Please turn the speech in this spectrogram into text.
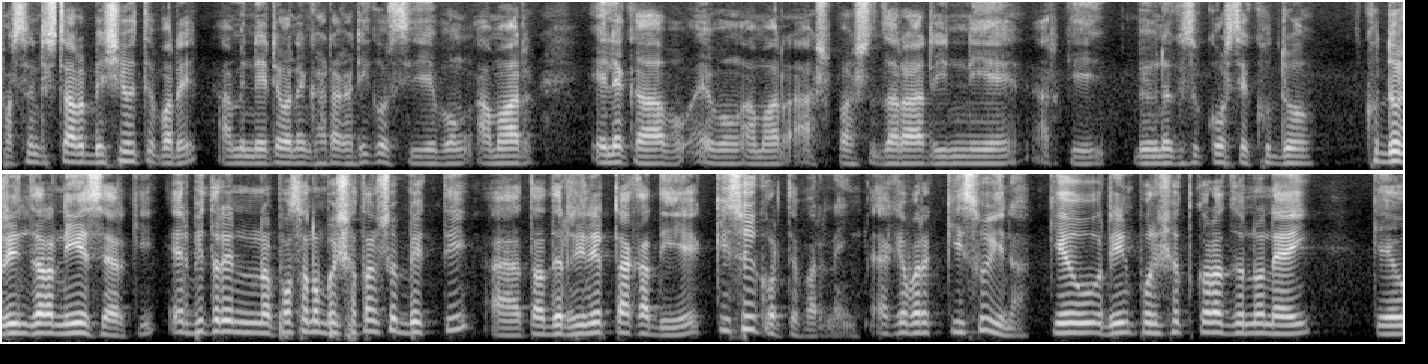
পার্সেন্টেজটা আরও বেশি হতে পারে। আমি নেটে অনেক ঘাটাঘাটি করছি এবং আমার এলাকা এবং আমার আশপাশ যারা ঋণ নিয়ে আর কি বিভিন্ন কিছু করছে, ক্ষুদ্র ক্ষুদ্র ঋণ যারা নিয়েছে আর কি, এর ভিতরে পঁচানব্বই শতাংশ ব্যক্তি তাদের ঋণের টাকা দিয়ে কিছুই করতে পারে নাই। একেবারে কিছুই না। কেউ ঋণ পরিশোধ করার জন্য নেয় কেউ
